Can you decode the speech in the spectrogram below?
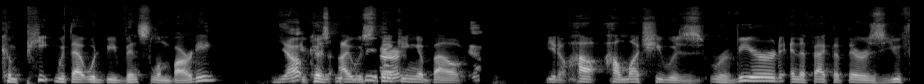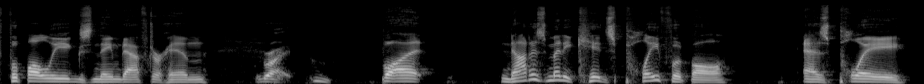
compete with that would be Vince Lombardi. Yep. because I was be there. thinking about Yeah. you know how how much he was revered and the fact that there's youth football leagues named after him, right. but not as many kids play football as play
